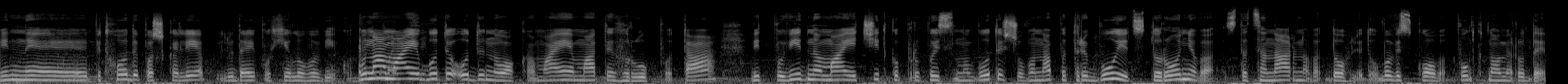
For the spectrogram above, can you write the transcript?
Він не підходить по шкалі людей похилого віку. Вона має бути одинока, має мати групу. Та відповідно має чітко прописано бути, що вона потребує стороннього стаціонарного догляду. Обов'язково пункт номер один.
